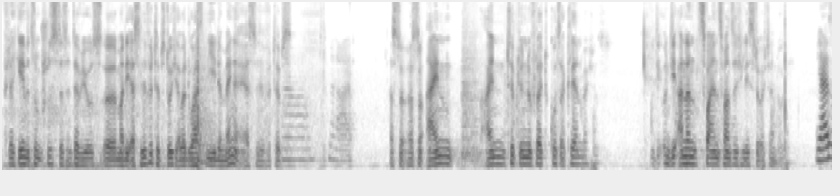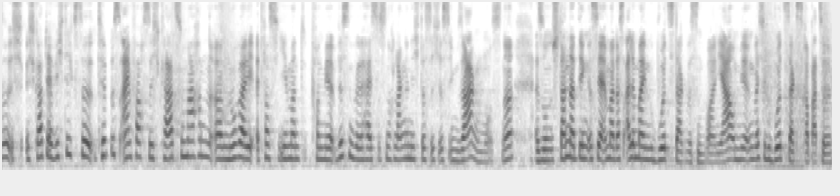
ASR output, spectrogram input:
vielleicht gehen wir zum Schluss des Interviews äh, mal die Erste-Hilfe-Tipps durch, aber du hast jede Menge Erste-Hilfe-Tipps. Ja, tut mir leid. Hast du, hast du einen, einen Tipp, den du vielleicht kurz erklären möchtest? Und die, und die anderen 22 liest du euch dann durch? Ja, also ich, ich glaube, der wichtigste Tipp ist einfach, sich klar zu machen, ähm, nur weil etwas jemand von mir wissen will, heißt es noch lange nicht, dass ich es ihm sagen muss. Ne? Also ein Standardding ist ja immer, dass alle meinen Geburtstag wissen wollen, ja, um mir irgendwelche Geburtstagsrabatte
